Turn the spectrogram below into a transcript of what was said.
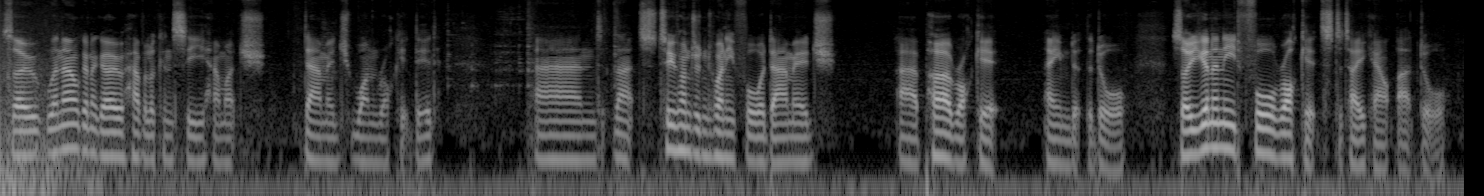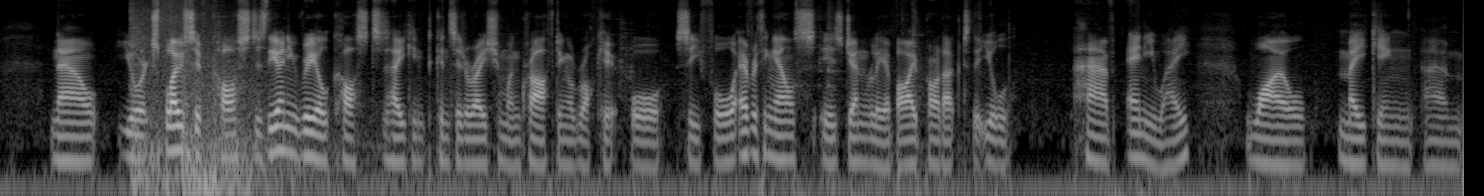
So we're now going to go have a look and see how much damage one rocket did. And that's 224 damage uh, per rocket aimed at the door. So you're going to need four rockets to take out that door. Now, your explosive cost is the only real cost to take into consideration when crafting a rocket or C4. Everything else is generally a byproduct that you'll have anyway while making um,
